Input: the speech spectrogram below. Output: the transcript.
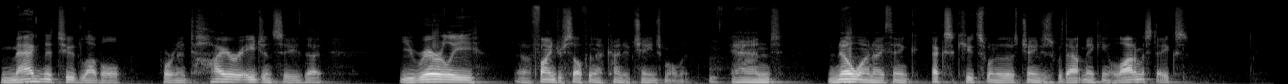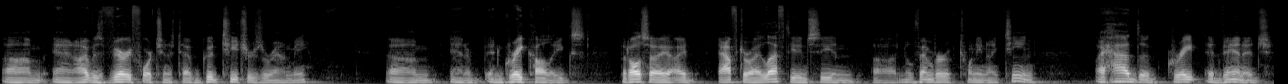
magnitude level for an entire agency that you rarely uh, find yourself in that kind of change moment. And no one, I think, executes one of those changes without making a lot of mistakes. Um, and I was very fortunate to have good teachers around me um, and, and great colleagues. But also, I, I, after I left the agency in uh, November of 2019, I had the great advantage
